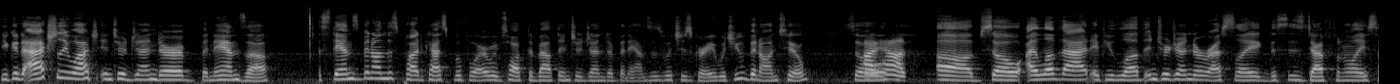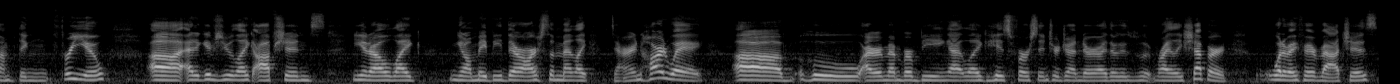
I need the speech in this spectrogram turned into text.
you could actually watch Intergender Bonanza. Stan's been on this podcast before. We've talked about the Intergender Bonanzas, which is great, which you've been on too. So I have. Um, so I love that. If you love intergender wrestling, this is definitely something for you. Uh, and it gives you like options, you know, like, you know, maybe there are some men like Darren Hardway, um, who I remember being at like his first intergender. I think it was with Riley Shepard. One of my favorite matches.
